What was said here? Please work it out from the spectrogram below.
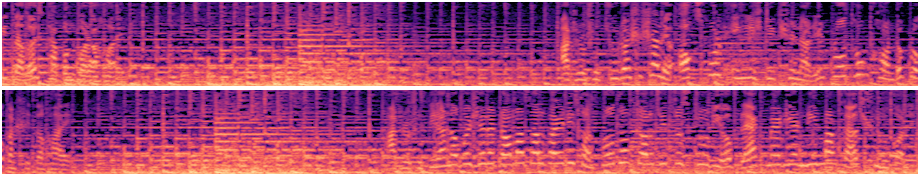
বিদ্যালয় স্থাপন করা হয়। আঠারোশো চুরাশি সালে অক্সফোর্ড ইংলিশ ডিকশনারির প্রথম খণ্ড প্রকাশিত হয়। আঠারোশো তিরানব্বই সালে টমাস আলভা এডিসন প্রথম চলচ্চিত্র স্টুডিও ব্ল্যাক ম্যারিয়ার নির্মাণ কাজ শুরু করেন।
